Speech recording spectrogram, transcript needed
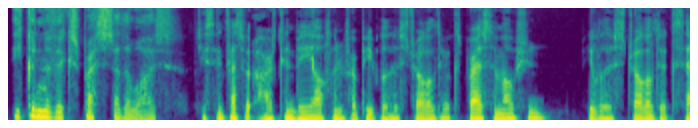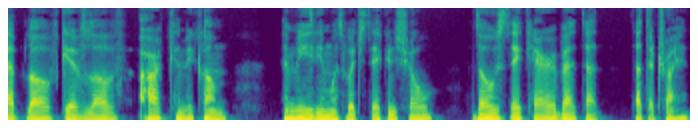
he couldn't have expressed otherwise. Do you think that's what art can be often for people who struggle to express emotion? People who struggle to accept love, give love, art can become a medium with which they can show those they care about that, that they're trying.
